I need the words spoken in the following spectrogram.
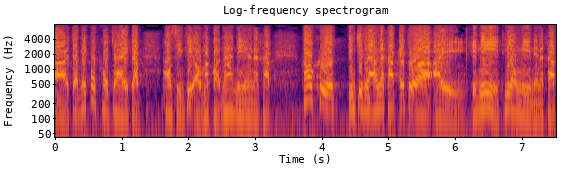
อ่าจะไม่ค่อยพอใจกับอ่าสิ่งที่ออกมาก่อนหน้านี้นะครับ ก็คือจริง ๆ แล้วนะครับไอ้ตัวไอ้ไอ้หนี่ที่เรามีเนี่ยนะครับ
